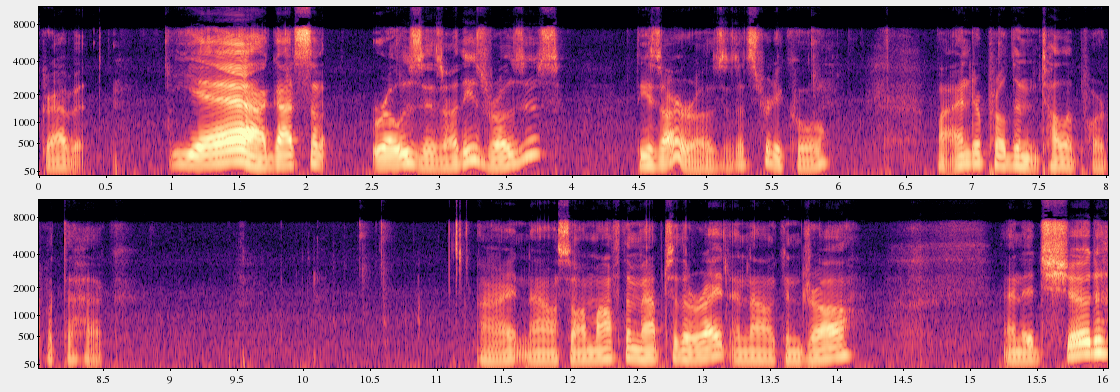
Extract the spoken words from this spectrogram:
Grab it. Yeah, I got some roses. Are these roses? These are roses. That's pretty cool. My ender pearl didn't teleport. What the heck? Alright, now, so I'm off the map to the right, and now I can draw. And it should,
